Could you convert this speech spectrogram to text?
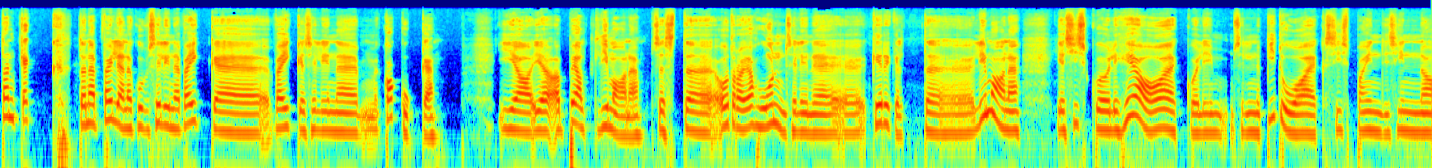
ta on käkk, ta näeb välja nagu selline väike, väike selline kakuke ja, ja pealt limane, sest äh, odrajahu on selline kergelt äh, limane ja siis, kui oli hea aeg, kui oli selline piduaeg, siis pandi sinna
